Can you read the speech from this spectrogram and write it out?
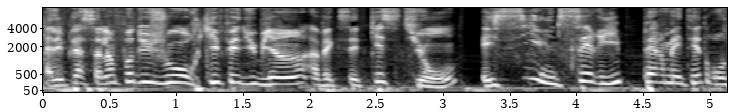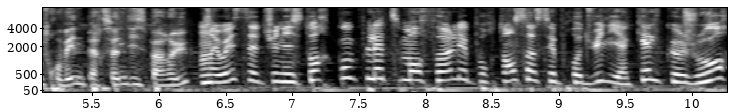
Allez, place à l'info du jour qui fait du bien avec cette question. Et si une série permettait de retrouver une personne disparue? Et oui, c'est une histoire complètement folle et pourtant ça s'est produit il y a quelques jours.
